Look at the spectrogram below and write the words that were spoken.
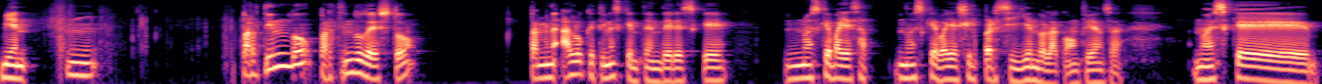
Bien, mm, partiendo, partiendo de esto, también algo que tienes que entender es que no es que vayas a, no es que vayas a ir persiguiendo la confianza, no es que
